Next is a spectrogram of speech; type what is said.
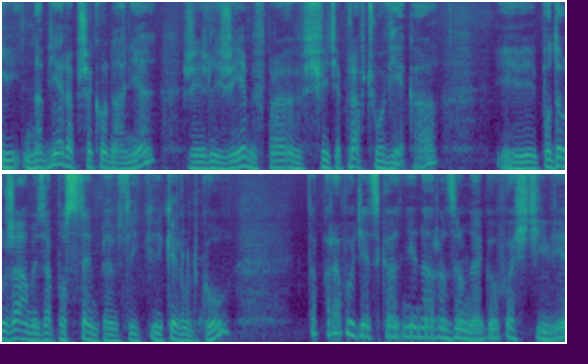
I nabiera przekonanie, że jeżeli żyjemy w, w świecie praw człowieka i podążamy za postępem w tym kierunku, to prawo dziecka nienarodzonego właściwie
